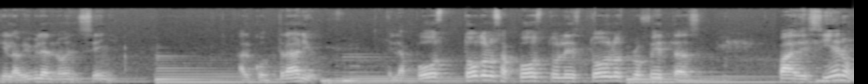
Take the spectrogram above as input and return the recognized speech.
que la Biblia no enseña. Al contrario, el todos los apóstoles, todos los profetas padecieron,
